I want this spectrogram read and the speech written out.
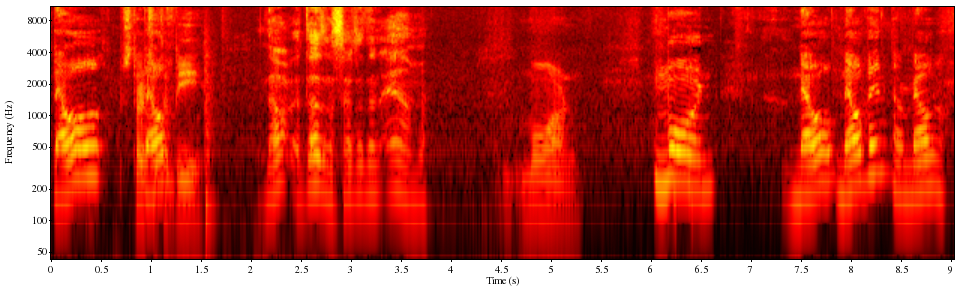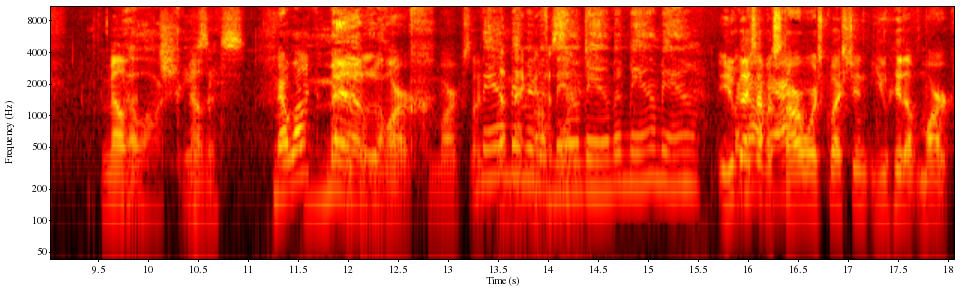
Bell. Starts Bel- with a B. No, it doesn't. It starts with an M. Morn. Morn. Mel. Melvin or Mel. Melvin. Melloc. Melvin. Mellock. With a Melloc. Mark. Mark's like. Bam, bam, bam, bam, bam, bam, bam, bam. You guys have a. Star Wars question? You hit up Mark.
